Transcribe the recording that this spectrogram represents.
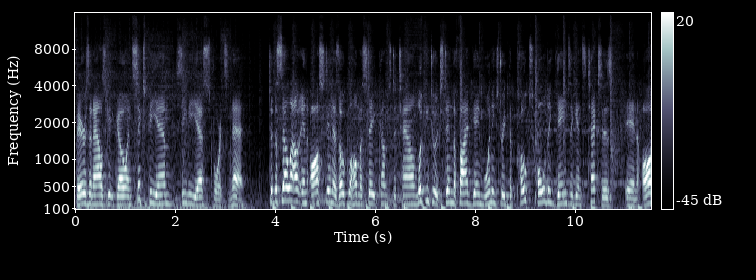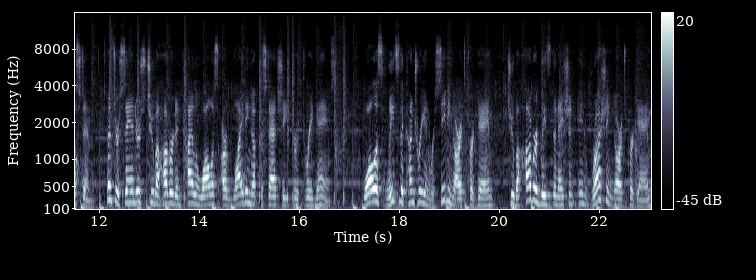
Bears and Owls get going, 6 p.m., CBS Sports Net. To the sellout in Austin as Oklahoma State comes to town, looking to extend the five game winning streak, the Pokes holding games against Texas in Austin. Spencer Sanders, Chuba Hubbard, and Tylan Wallace are lighting up the stat sheet through three games. Wallace leads the country in receiving yards per game. Chuba Hubbard leads the nation in rushing yards per game,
